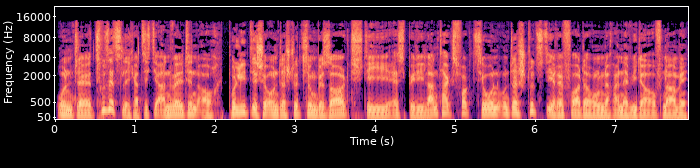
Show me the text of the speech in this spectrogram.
Und äh, zusätzlich hat sich die Anwältin auch politische Unterstützung besorgt. Die SPD-Landtagsfraktion unterstützt ihre Forderung nach einer Wiederaufnahme.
